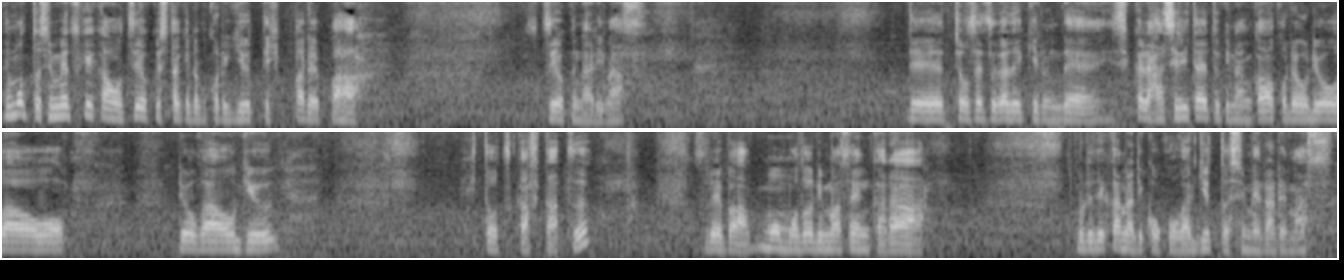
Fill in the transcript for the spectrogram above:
でもっと締め付け感を強くしたければこれギュッて引っ張れば強くなります。で調節ができるんでしっかり走りたい時なんかはこれを両側を両側をギュ1つか2つすればもう戻りませんからこれでかなりここがギュッと締められます。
